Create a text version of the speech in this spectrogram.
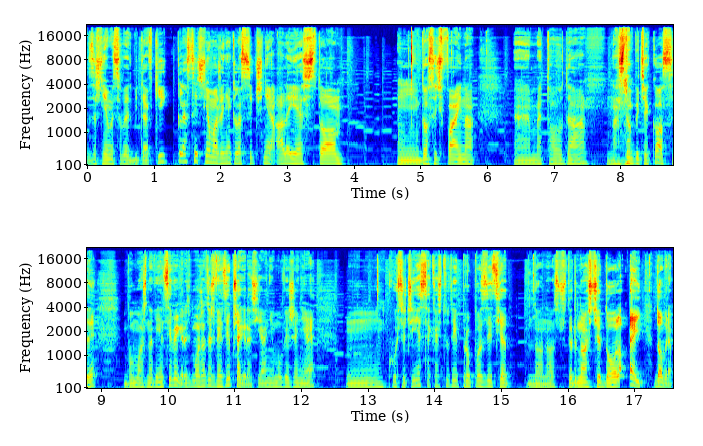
zaczniemy sobie od bitewki. Klasycznie, może nie klasycznie, ale jest to mm, dosyć fajna e, metoda na zdobycie kosy, bo można więcej wygrać, można też więcej przegrać. Ja nie mówię, że nie. Mm, kurczę, czy jest jakaś tutaj propozycja dla nas? 14 dola. Ej, dobra.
